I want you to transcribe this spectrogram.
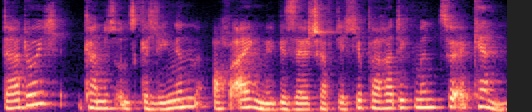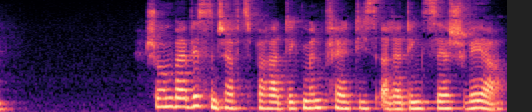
Dadurch kann es uns gelingen, auch eigene gesellschaftliche Paradigmen zu erkennen. Schon bei Wissenschaftsparadigmen fällt dies allerdings sehr schwer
